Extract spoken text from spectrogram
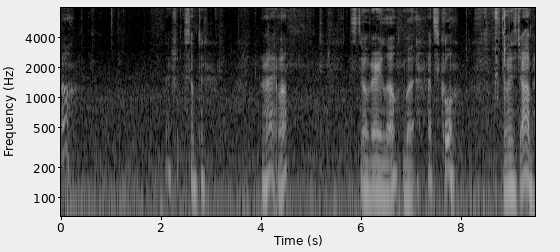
Oh, actually something. All right, well, still very low, but that's cool. It's doing its job.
